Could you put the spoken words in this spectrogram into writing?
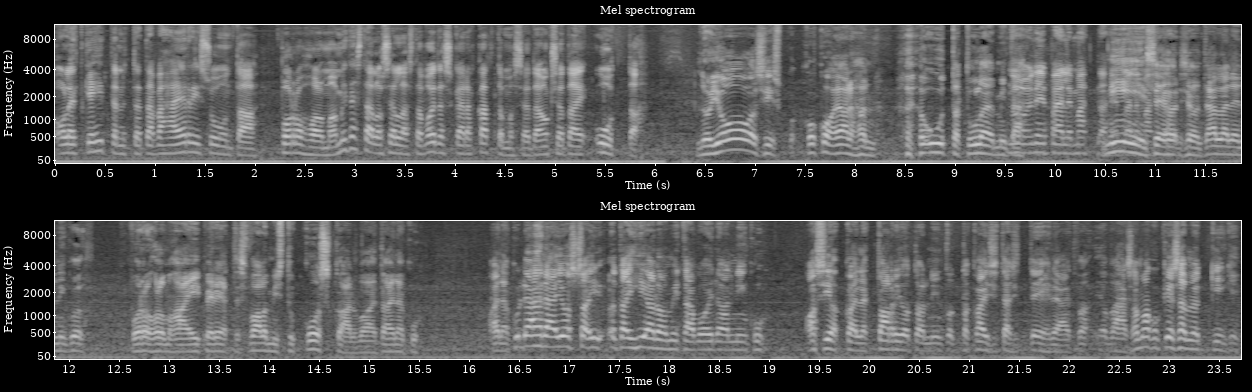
olet kehittänyt tätä vähän eri suuntaa Poroholmaa. Mitä täällä on sellaista? Voitaisiin käydä katsomassa jotain? Onko jotain uutta? No joo, siis koko ajanhan uutta tulee. Mitä... No epäilemättä. Niin, epäilemättä. Se, on, se on tällainen, niin kuin, Poroholmahan ei periaatteessa valmistu koskaan, vaan että aina kun, aina kun nähdään jossain jotain hienoa, mitä voidaan niin kuin, asiakkaille tarjota, niin totta kai sitä sitten tehdään. Et ja vähän sama kuin kesämökkiinkin,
